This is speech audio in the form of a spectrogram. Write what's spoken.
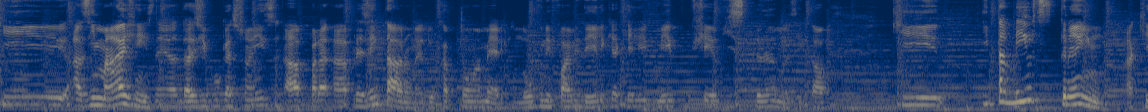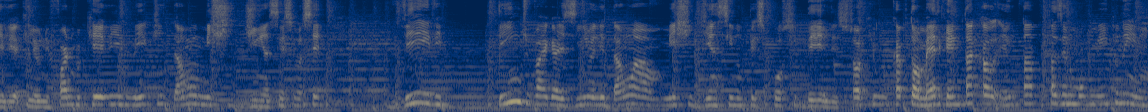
que as imagens né, das divulgações apra- apresentaram, né, do Capitão América, o novo uniforme dele, que é aquele meio cheio de escamas e tal. Que. E tá meio estranho aquele, aquele uniforme, porque ele meio que dá uma mexidinha, assim, se você vê ele bem devagarzinho, ele dá uma mexidinha assim no pescoço dele. Só que o Capitão América ele não tá, ele não tá fazendo movimento nenhum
